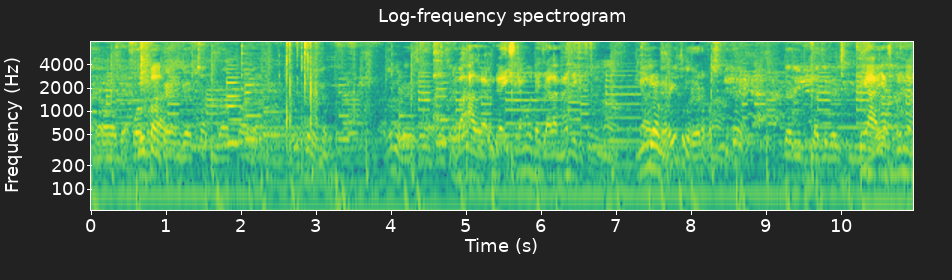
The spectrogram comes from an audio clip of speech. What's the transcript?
ya udah Ya Lupa. kayak nggak chat nggak apa ya udah gitu udah baal ya udah istilahnya udah jalan aja gitu Ya, gara-gara itu gara-gara pas kita dari belajar dari sebelumnya iya iya sebelumnya.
